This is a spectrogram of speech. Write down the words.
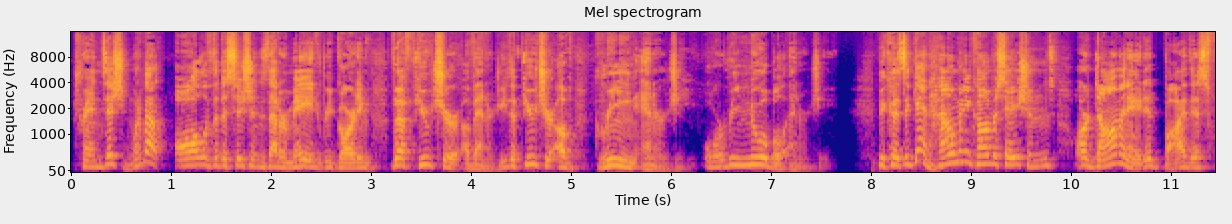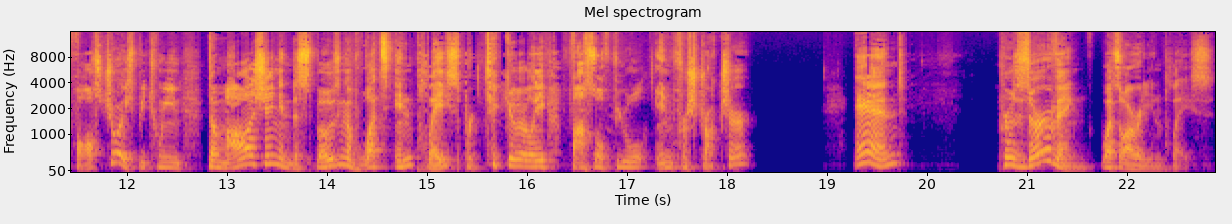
transition? What about all of the decisions that are made regarding the future of energy, the future of green energy or renewable energy? Because again, how many conversations are dominated by this false choice between demolishing and disposing of what's in place, particularly fossil fuel infrastructure, and preserving what's already in place?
